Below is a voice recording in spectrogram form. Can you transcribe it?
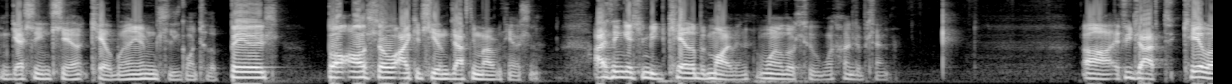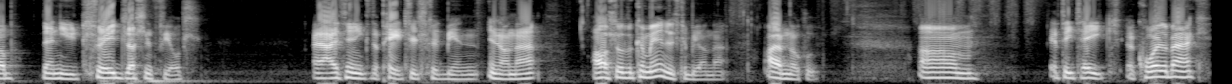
I'm guessing Caleb Williams is going to the Bears, but also I could see them drafting Marvin Harrison. I think it should be Caleb and Marvin, one of those two, 100%. Uh, if you draft Caleb, then you trade Justin Fields. And I think the Patriots could be in, in on that. Also, the Commanders could be on that. I have no clue. Um, if they take a quarterback,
